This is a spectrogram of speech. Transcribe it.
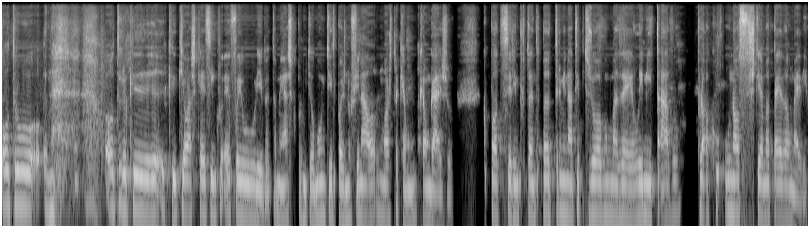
Outro, outro que, que, que, eu acho que é assim foi o Uribe, também acho que prometeu muito e depois no final mostra que é um, que é um gajo que pode ser importante para determinado tipo de jogo, mas é limitado para o que o nosso sistema pede a um médio.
